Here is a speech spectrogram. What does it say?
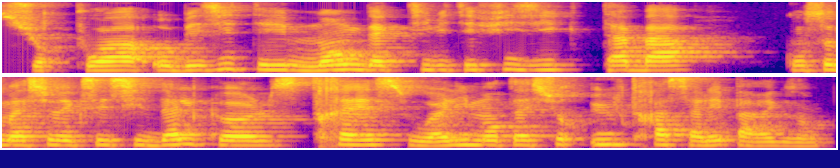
surpoids, obésité, manque d'activité physique, tabac, consommation excessive d'alcool, stress ou alimentation ultra salée par exemple.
